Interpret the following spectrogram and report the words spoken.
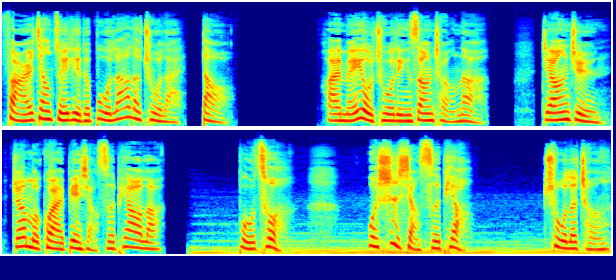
反而将嘴里的布拉了出来，道：“还没有出灵桑城呢，将军这么快便想撕票了？不错，我是想撕票，出了城。”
